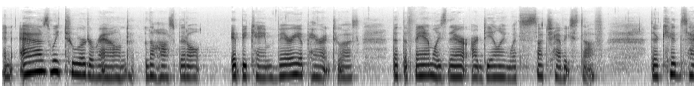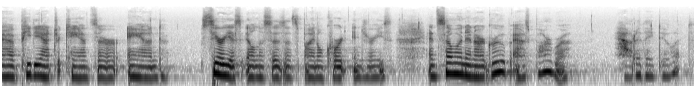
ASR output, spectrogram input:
And as we toured around the hospital, it became very apparent to us that the families there are dealing with such heavy stuff. Their kids have pediatric cancer and serious illnesses and spinal cord injuries. And someone in our group asked Barbara, how do they do it?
